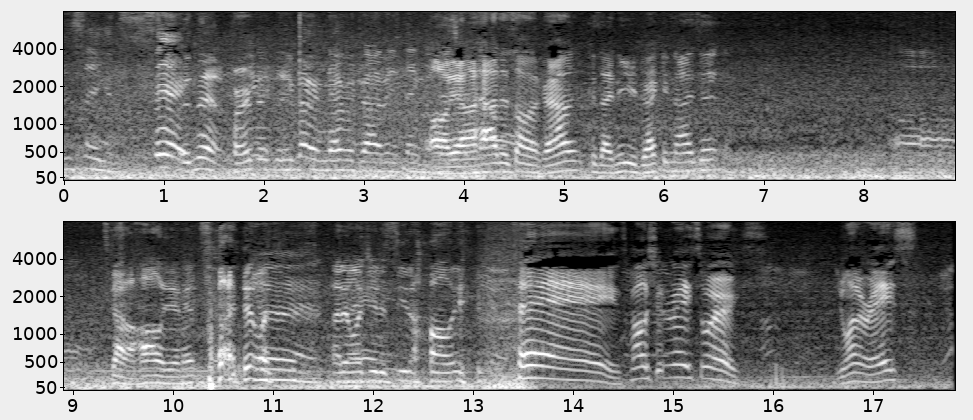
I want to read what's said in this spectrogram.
This thing is sick. Isn't it perfect? You, you better never drive anything but Oh yeah, I to had this on the ground because I knew you'd recognize it. It's got a Holley in it, so I didn't want, good. I didn't want you to see the Holley. hey, it's Motion Raceworks. You want to race? Yeah.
